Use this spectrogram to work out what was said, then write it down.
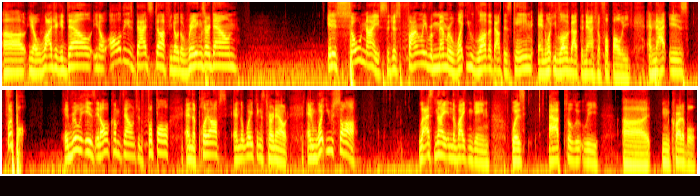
uh, you know, Roger Goodell, you know, all these bad stuff, you know, the ratings are down. It is so nice to just finally remember what you love about this game and what you love about the National Football League, and that is football. It really is. It all comes down to the football and the playoffs and the way things turn out. And what you saw last night in the Viking game was absolutely uh, incredible.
